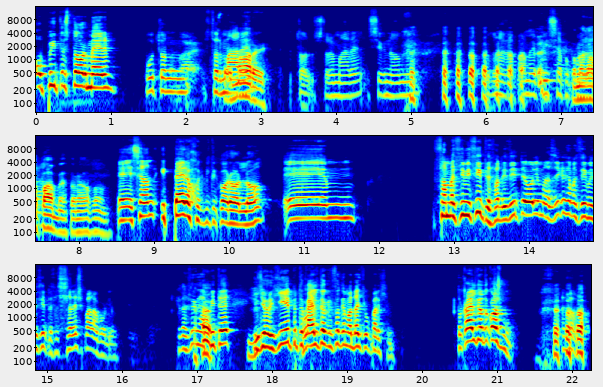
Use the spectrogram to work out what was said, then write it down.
ο Πίτερ Στόρμερ που τον. Στορμάρε. Στορμάρε. Στο- Στορμάρε, συγγνώμη. που τον αγαπάμε επίσης από Τον πολλά. αγαπάμε, τον αγαπάμε. Ε, σε έναν υπέροχο εκπληκτικό ρόλο. Ε, μ, θα με θυμηθείτε, θα τη δείτε όλοι μαζί και θα με θυμηθείτε. Θα σας αρέσει πάρα πολύ. Και θα έρθετε και θα πείτε Γεωργία είπε το καλύτερο κρυφό διαμαντάκι που υπάρχει. Το καλύτερο του κόσμου. Αυτό.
